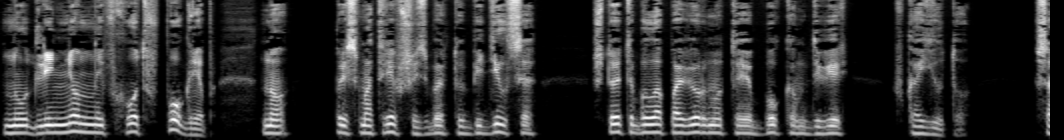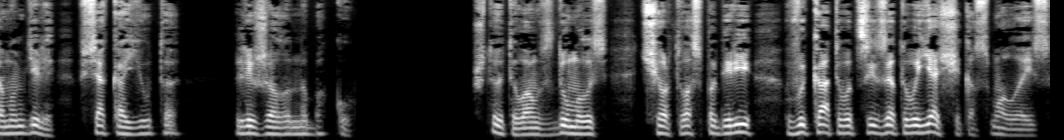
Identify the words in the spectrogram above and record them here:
на удлиненный вход в погреб, но, присмотревшись, Берт убедился, что это была повернутая боком дверь в каюту. В самом деле вся каюта лежала на боку. Что это вам вздумалось, черт вас побери, выкатываться из этого ящика, Смолвейс?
